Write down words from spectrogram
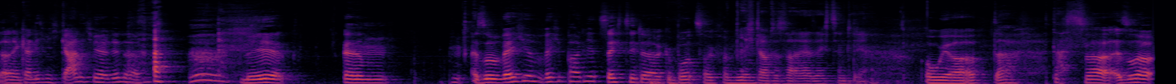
Daran kann ich mich gar nicht mehr erinnern. nee. Ähm, also welche, welche Party jetzt? 16. Geburtstag von dir. Ich glaube, das war der 16. Ja. Oh ja, da, das war, also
